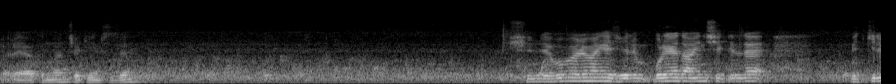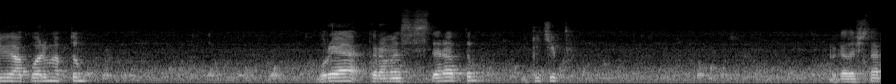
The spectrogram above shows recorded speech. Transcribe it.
Şöyle yakından çekeyim size. Şimdi bu bölüme geçelim. Buraya da aynı şekilde bitkili bir akvaryum yaptım. Buraya kramensisler attım. iki çift. Arkadaşlar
